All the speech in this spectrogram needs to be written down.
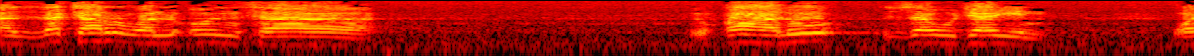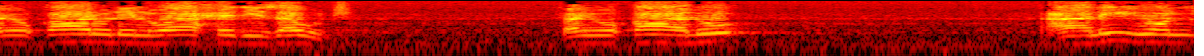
الذكر والأنثى. يقال زوجين ويقال للواحد زوج فيقال علي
